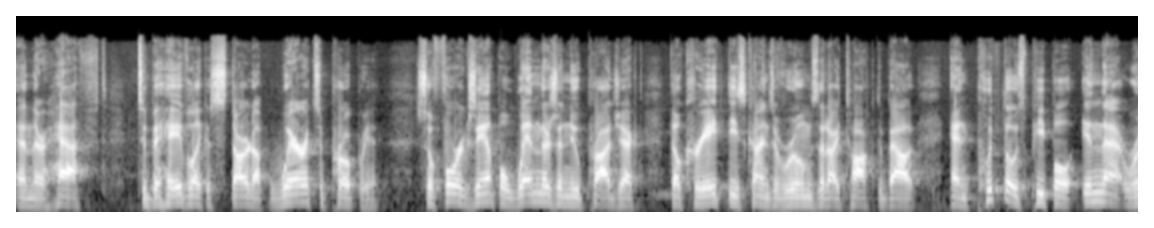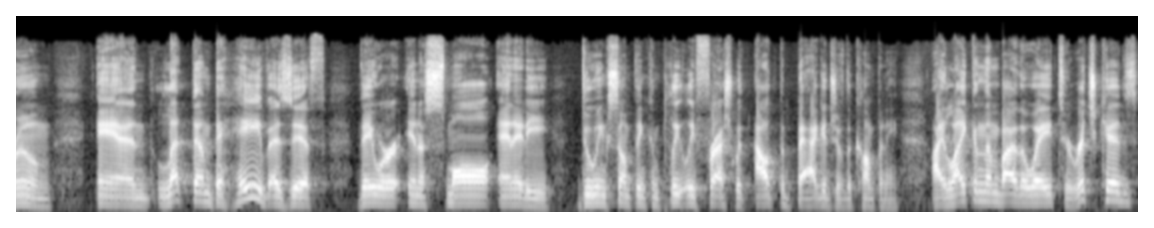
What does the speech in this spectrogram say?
and their heft, to behave like a startup where it's appropriate. So, for example, when there's a new project, they'll create these kinds of rooms that I talked about and put those people in that room and let them behave as if they were in a small entity doing something completely fresh without the baggage of the company. I liken them, by the way, to rich kids.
